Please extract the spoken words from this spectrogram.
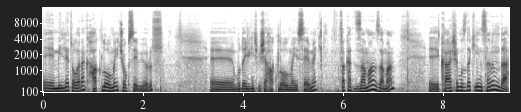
e, millet olarak haklı olmayı çok seviyoruz. E, bu da ilginç bir şey haklı olmayı sevmek. Fakat zaman zaman e, karşımızdaki insanın da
